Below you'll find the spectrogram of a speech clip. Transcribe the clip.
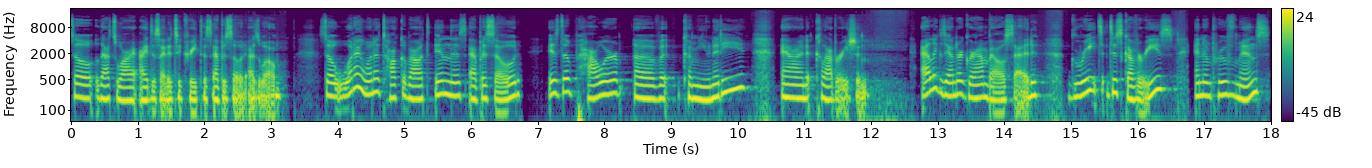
So that's why I decided to create this episode as well. So, what I want to talk about in this episode is the power of community and collaboration. Alexander Graham Bell said, Great discoveries and improvements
